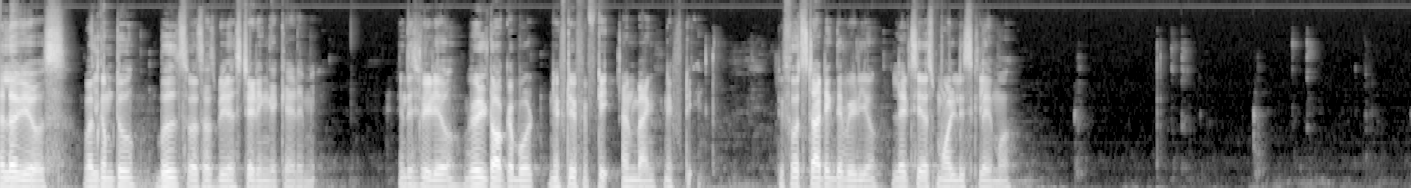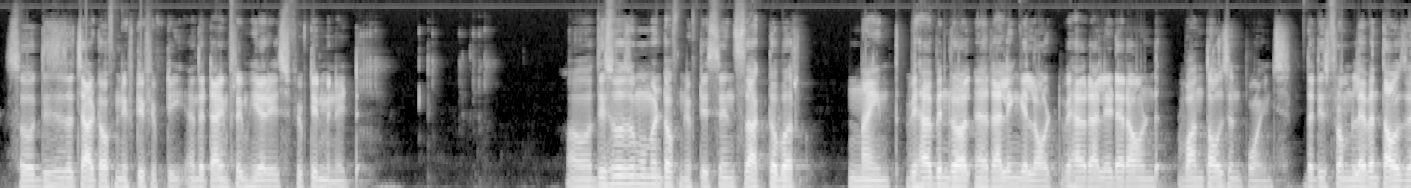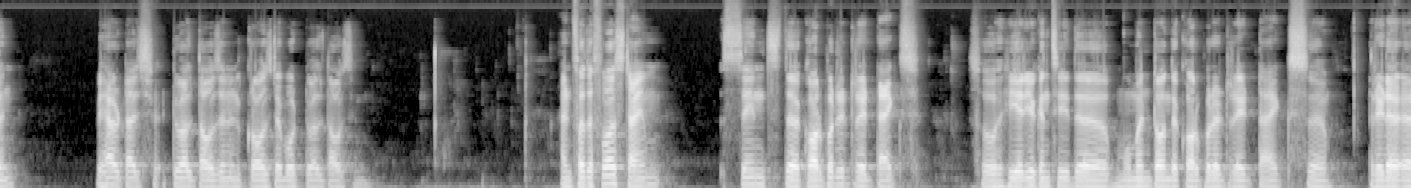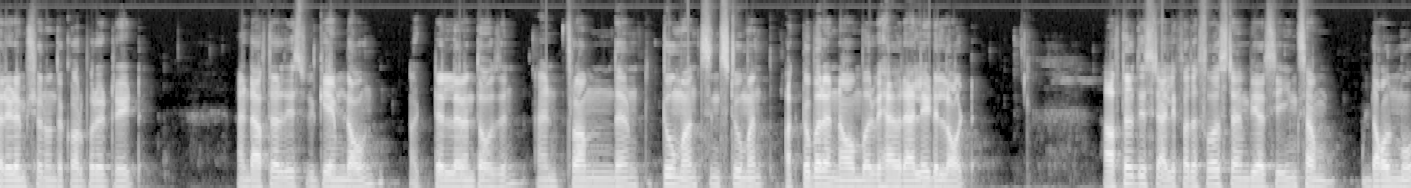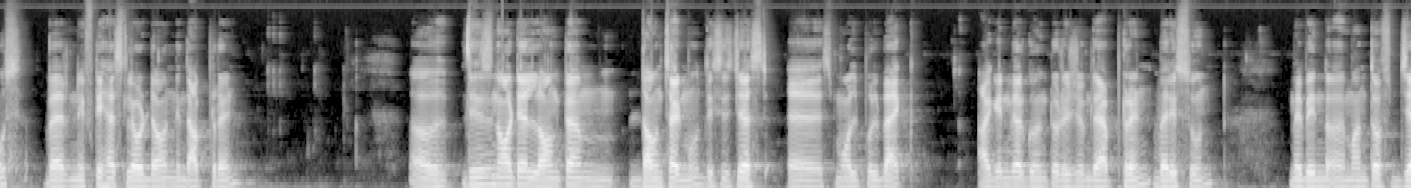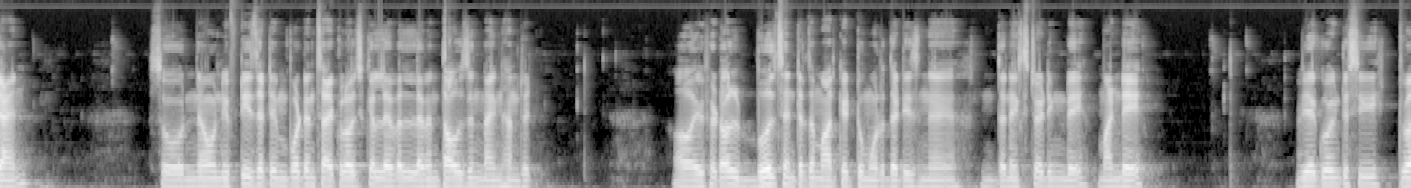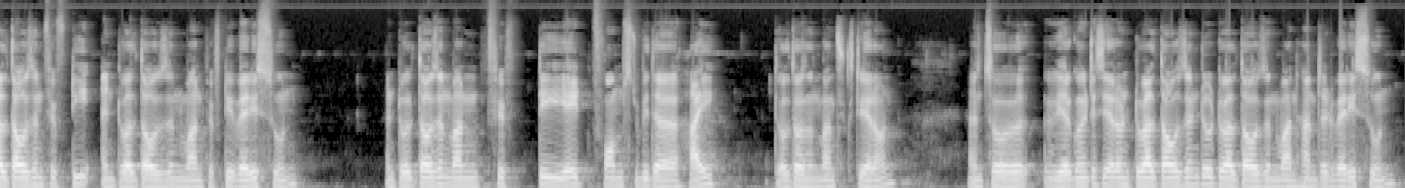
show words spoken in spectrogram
Hello viewers, welcome to Bulls vs Bears Trading Academy. In this video, we will talk about Nifty 50 and Bank Nifty. Before starting the video, let's see a small disclaimer. So this is a chart of Nifty 50 and the time frame here is 15 minute. Uh, this was a moment of Nifty since October 9th. We have been rallying a lot. We have rallied around 1000 points. That is from 11,000 we have touched 12,000 and crossed about 12,000 and for the first time since the corporate rate tax so here you can see the movement on the corporate rate tax uh, red uh, redemption on the corporate rate. And after this we came down till 11,000 and from then two months since two months October and November we have rallied a lot. After this rally for the first time we are seeing some down moves where Nifty has slowed down in the uptrend uh, this is not a long-term downside move. This is just a small pullback. Again, we are going to resume the uptrend very soon, maybe in the month of Jan. So now Nifty is at important psychological level 11,900. Uh, if at all bulls enter the market tomorrow, that is ne the next trading day, Monday, we are going to see 12,050 and 12,150 very soon. And 12,150 58 forms to be the high 12160 around. And so we are going to see around 12000 to 12100 very soon.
